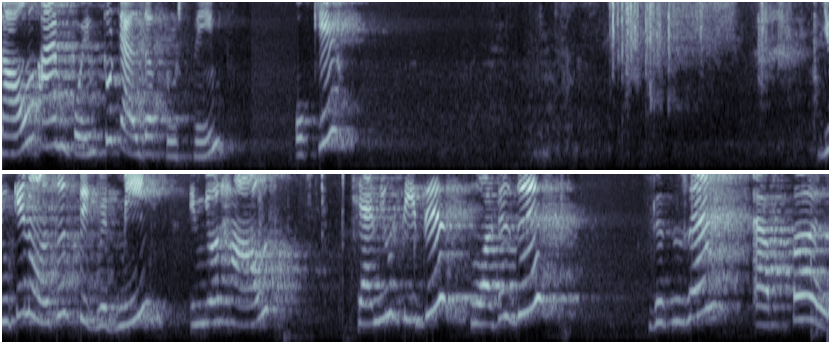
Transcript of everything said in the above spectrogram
Now I am going to tell the fruits names okay you can also speak with me in your house can you see this what is this this is an apple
